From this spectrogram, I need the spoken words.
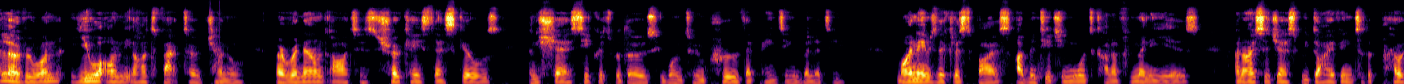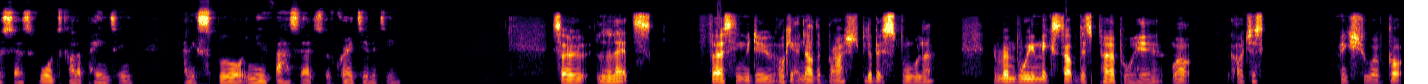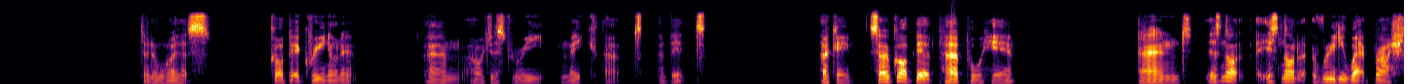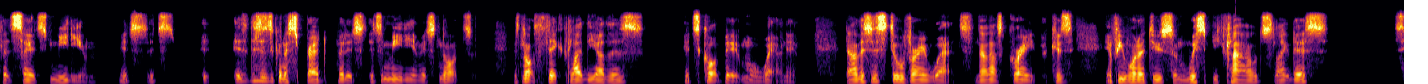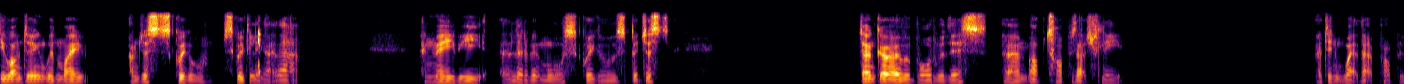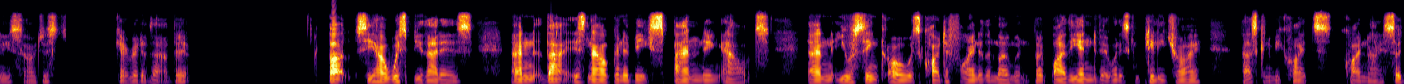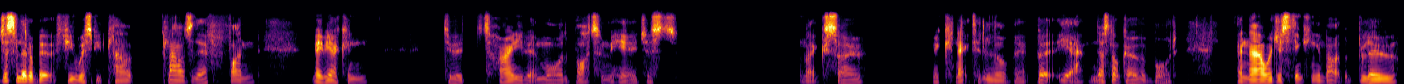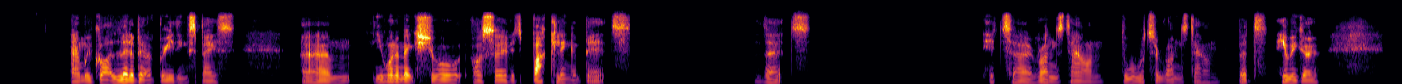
Hello everyone, you are on the Artefacto channel, where renowned artists showcase their skills and share secrets with those who want to improve their painting ability. My name is Nicholas Tobias, I've been teaching watercolour for many years, and I suggest we dive into the process of watercolour painting and explore new facets of creativity. So let's, first thing we do, I'll get another brush, a little bit smaller. Remember we mixed up this purple here. Well, I'll just make sure I've got, don't know why that's got a bit of green on it. Um, I'll just remake that a bit. Okay, so I've got a bit of purple here. And there's not, it's not a really wet brush. Let's say it's medium. It's, it's, it, it, this is going to spread, but it's, it's a medium. It's not, it's not thick like the others it's got a bit more wet on it. Now this is still very wet. Now that's great because if we want to do some wispy clouds like this, see what I'm doing with my, I'm just squiggle, squiggling like that. And maybe a little bit more squiggles, but just don't go overboard with this. Um, up top is actually, I didn't wet that properly, so I'll just get rid of that a bit. But see how wispy that is? And that is now going to be expanding out. And you'll think, oh, it's quite defined at the moment. But by the end of it, when it's completely dry, that's going to be quite quite nice. So just a little bit, a few wispy cloud, clouds there for fun. Maybe I can do a tiny bit more at the bottom here, just like so. We connect it a little bit. But yeah, let's not go overboard. And now we're just thinking about the blue. And we've got a little bit of breathing space. Um, you want to make sure also if it's buckling a bit that it uh, runs down, the water runs down. But here we go.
